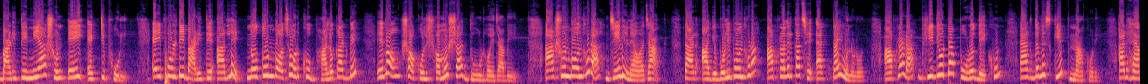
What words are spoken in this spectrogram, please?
বাড়িতে নিয়ে আসুন এই একটি ফুল। এই ফুলটি বাড়িতে আনলে নতুন বছর খুব ভালো কাটবে এবং সকল সমস্যা দূর হয়ে যাবে। আসুন বন্ধুরা, জেনে নেওয়া যাক। তার আগে বলি বন্ধুরা, আপনাদের কাছে একটাই অনুরোধ। আপনারা ভিডিওটা পুরো দেখুন, একদমই স্কিপ না করে। আর হ্যাঁ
